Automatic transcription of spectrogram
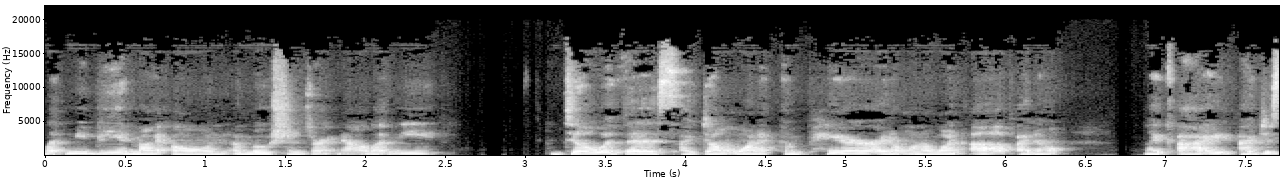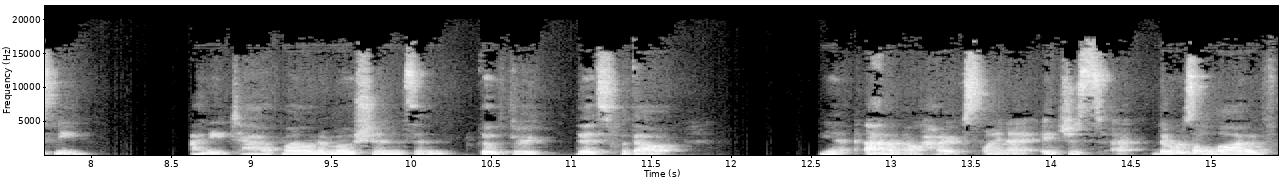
let me be in my own emotions right now. Let me deal with this. I don't want to compare. I don't want to one up. I don't like, I, I just need, I need to have my own emotions and go through this without, you know, I don't know how to explain it. It just, there was a lot of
